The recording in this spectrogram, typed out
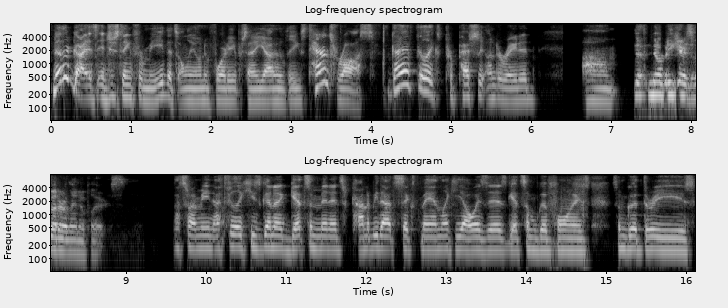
Another guy that's interesting for me that's only owned in 48% of Yahoo leagues, Terrence Ross. guy I feel like is perpetually underrated. Um, no, nobody cares about Orlando players. That's what I mean. I feel like he's gonna get some minutes, kind of be that sixth man like he always is, get some good points, some good threes,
